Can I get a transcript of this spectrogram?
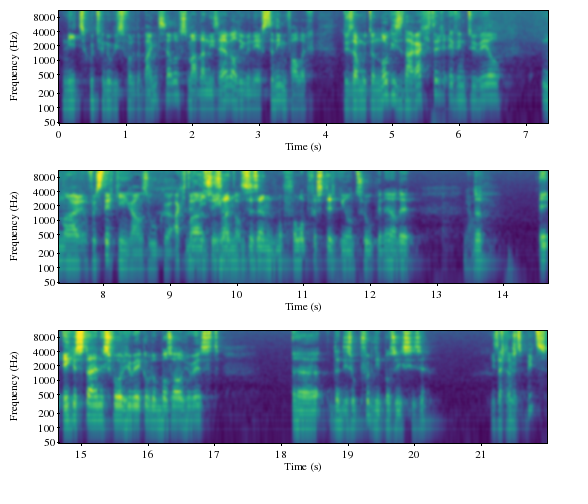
niet goed genoeg is voor de bank zelfs, maar dan is hij wel uw eerste invaller. Dus dan moeten nog eens daarachter eventueel naar versterking gaan zoeken. Achter Maar die ze drie. zijn, als- ze zijn nog volop versterking aan het zoeken. Hè? Allee, ja. de, E- Eggestein is vorige week op de Bosal geweest. Eh, dat is ook voor die posities. Hè? Is dat geen spits?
